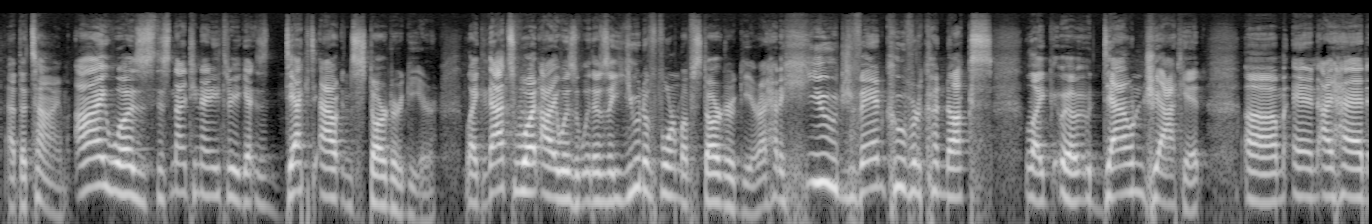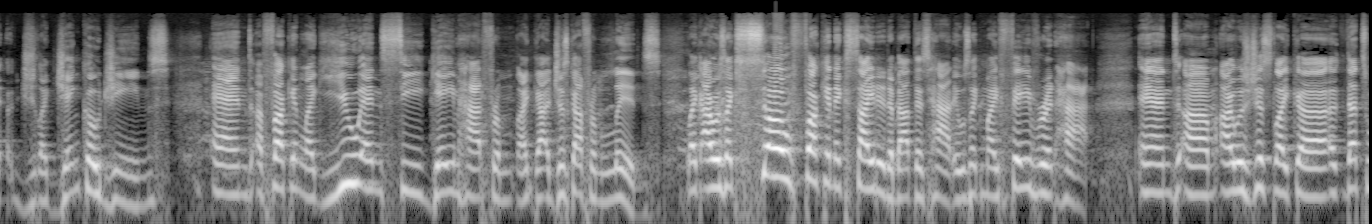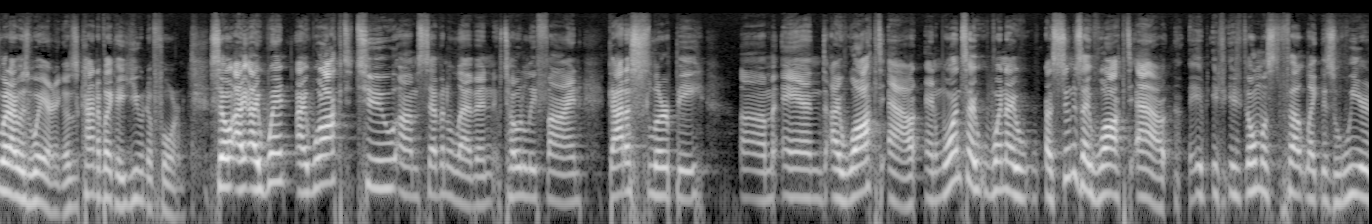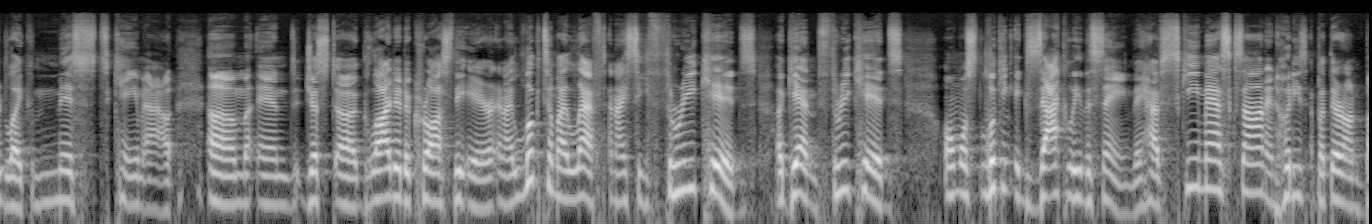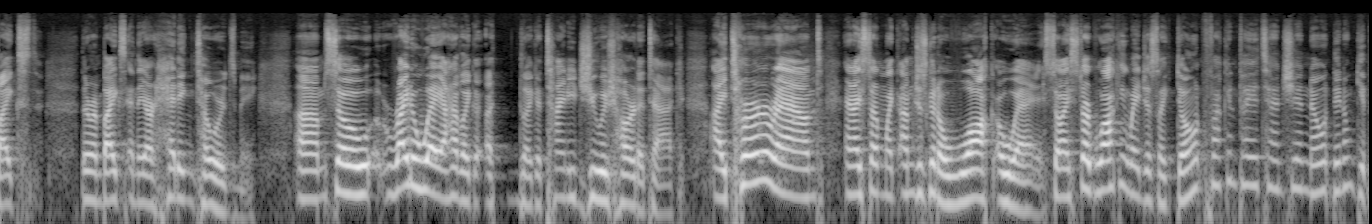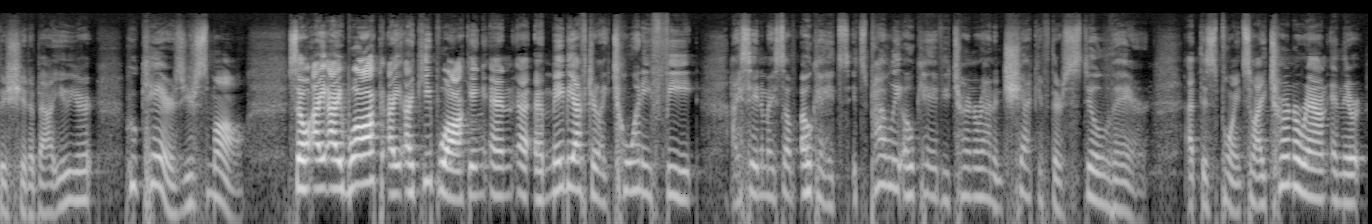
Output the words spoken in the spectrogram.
at the time. I was, this 1993, gets decked out in starter gear. Like, that's what I was, there was a uniform of starter gear. I had a huge Vancouver Canucks, like, uh, down jacket. Um, and I had, j- like, JNCO jeans and a fucking like UNC game hat from like got just got from Lids. Like I was like so fucking excited about this hat. It was like my favorite hat. And um, I was just like, uh, that's what I was wearing. It was kind of like a uniform. So I, I went, I walked to um, 7-Eleven, totally fine. Got a Slurpee, um, and I walked out. And once I, when I, as soon as I walked out, it, it, it almost felt like this weird like mist came out um, and just uh, glided across the air. And I look to my left and I see three kids. Again, three kids. Almost looking exactly the same. They have ski masks on and hoodies, but they're on bikes. They're on bikes and they are heading towards me. Um, so right away, I have like a, like a tiny Jewish heart attack. I turn around and I start I'm like I'm just gonna walk away. So I start walking away, just like don't fucking pay attention. No, they don't give a shit about you. You're who cares? You're small. So I, I walk, I, I keep walking, and uh, uh, maybe after like 20 feet, I say to myself, okay, it's, it's probably okay if you turn around and check if they're still there at this point. So I turn around and they're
